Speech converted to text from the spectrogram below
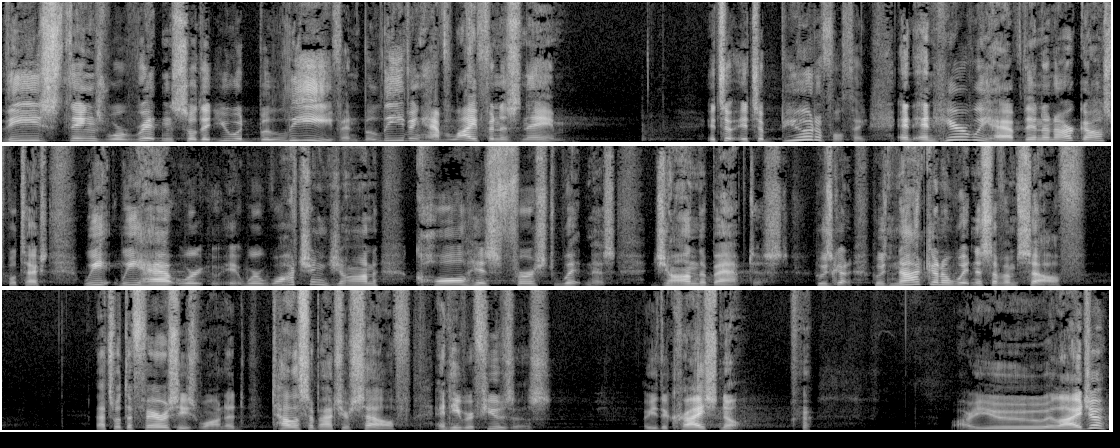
These things were written so that you would believe, and believing have life in his name. It's a, it's a beautiful thing. And, and here we have, then in our gospel text, we, we have, we're, we're watching John call his first witness, John the Baptist, who's, gonna, who's not going to witness of himself. That's what the Pharisees wanted. Tell us about yourself. And he refuses. Are you the Christ? No. Are you Elijah?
